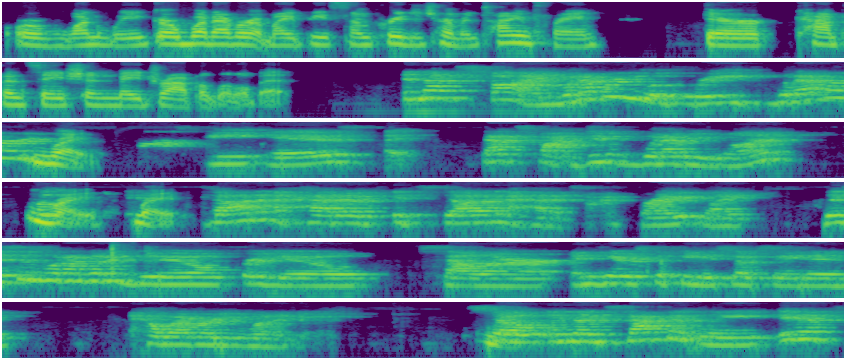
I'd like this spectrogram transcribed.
or one week or whatever it might be, some predetermined time frame, their compensation may drop a little bit. and that's fine, whatever you agree, whatever Right, fee is, that's fine, do whatever you want. right, right. It's done ahead of, it's done ahead of time, right? Like, this is what I'm gonna do for you, seller, and here's the fee associated, however you wanna do it. So, and then secondly, if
